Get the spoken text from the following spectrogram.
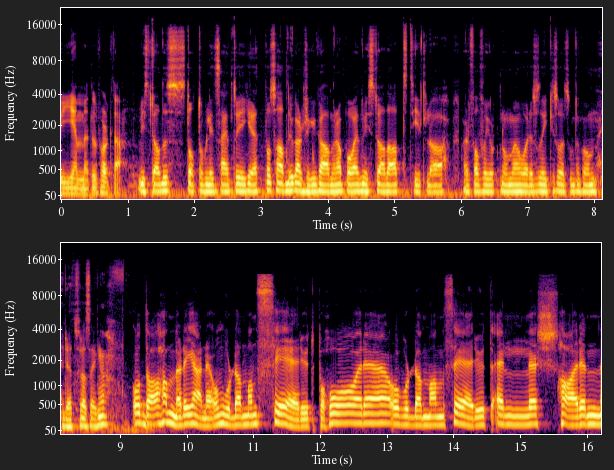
hjemmet til folk, da. Hvis du hadde stått opp litt seint og gikk rett på, så hadde du kanskje ikke kamera på enn hvis du hadde hatt tid til å i hvert fall få gjort noe med håret så det ikke så ut som det kom rett fra senga. Og da handler det gjerne om hvordan man ser ut på håret, og hvordan man ser ut ellers. Har en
